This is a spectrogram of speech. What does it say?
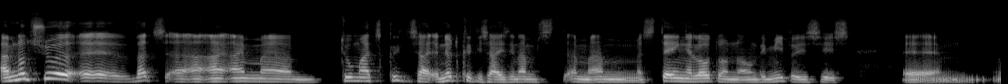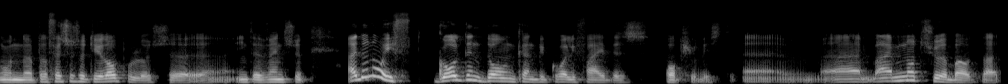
I'm not sure uh, that's, uh, I, am um, too much not criticizing, I'm, I'm, I'm, staying a lot on, on Dimitris' um, on Professor Sotiropoulos' uh, intervention. I don't know if Golden Dawn can be qualified as populist. Uh, I'm not sure about that.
